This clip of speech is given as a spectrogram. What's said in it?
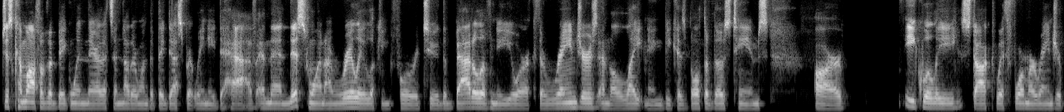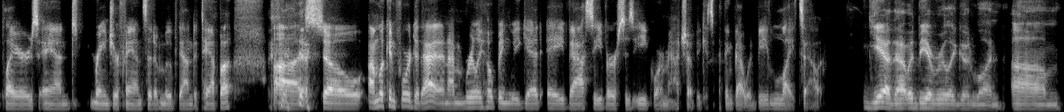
just come off of a big win there. That's another one that they desperately need to have. And then this one, I'm really looking forward to the Battle of New York, the Rangers and the Lightning, because both of those teams are equally stocked with former Ranger players and Ranger fans that have moved down to Tampa. Uh, so I'm looking forward to that. And I'm really hoping we get a Vasi versus Igor matchup because I think that would be lights out. Yeah, that would be a really good one. Um,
